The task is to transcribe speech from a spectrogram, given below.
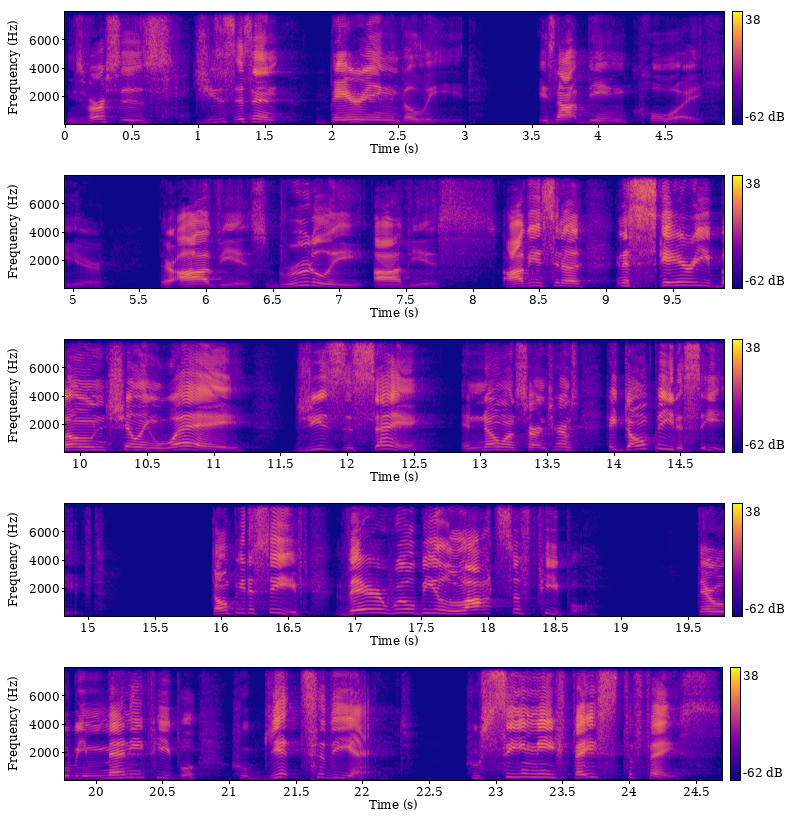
These verses, Jesus isn't burying the lead. He's not being coy here. They're obvious, brutally obvious, obvious in a, in a scary, bone chilling way. Jesus is saying, in no uncertain terms hey, don't be deceived. Don't be deceived. There will be lots of people, there will be many people who get to the end, who see me face to face,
